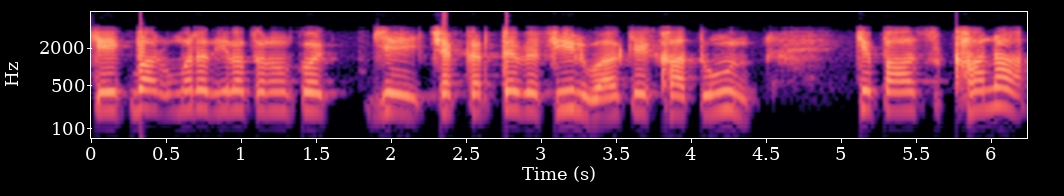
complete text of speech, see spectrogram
कि एक बार उमर रदी को ये चेक करते हुए फील हुआ कि खातून के पास खाना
